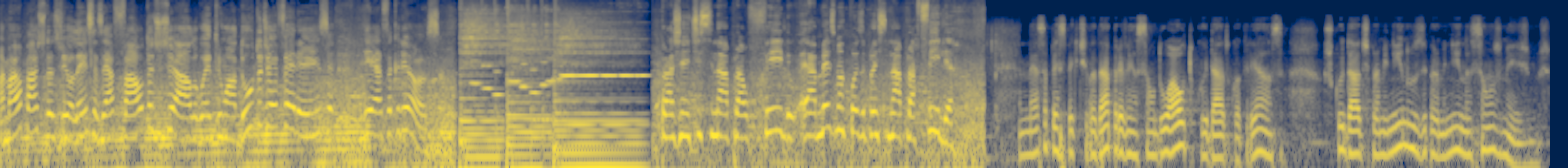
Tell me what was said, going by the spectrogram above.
A maior parte das violências é a falta de diálogo entre um adulto de referência e essa criança. Para a gente ensinar para o filho, é a mesma coisa para ensinar para a filha? Nessa perspectiva da prevenção do autocuidado com a criança, os cuidados para meninos e para meninas são os mesmos.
